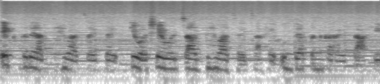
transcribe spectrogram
एक तरी अध्याय वाचायचा आहे किंवा शेवटचा अध्याय वाचायचा आहे उद्यापन करायचं आहे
